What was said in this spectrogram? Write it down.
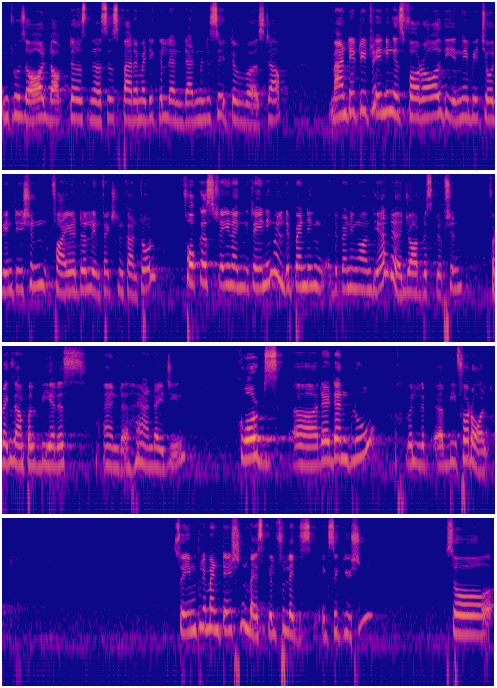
includes all doctors, nurses, paramedical and administrative uh, staff. Mandatory training is for all the NABH orientation, fire drill, infection control. Focus training, training will depending, depending on their uh, job description. For example, BLS and uh, hand hygiene. Codes, uh, red and blue will uh, be for all. So implementation by skillful ex- execution. So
